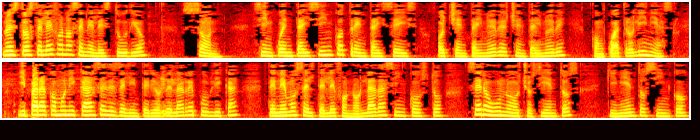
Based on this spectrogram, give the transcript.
Nuestros teléfonos en el estudio son 55 36 89 89 con cuatro líneas. Y para comunicarse desde el interior de la República, tenemos el teléfono LADA sin costo 01800 505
